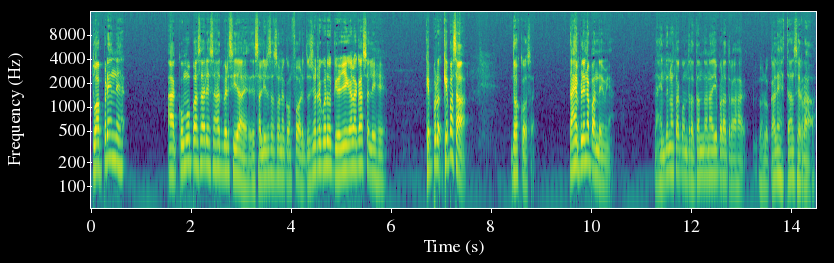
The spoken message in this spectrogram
tú aprendes a cómo pasar esas adversidades, de salir de esa zona de confort. Entonces yo recuerdo que yo llegué a la casa y le dije, ¿qué, qué pasaba? Dos cosas. Estás en plena pandemia. La gente no está contratando a nadie para trabajar. Los locales están cerrados.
